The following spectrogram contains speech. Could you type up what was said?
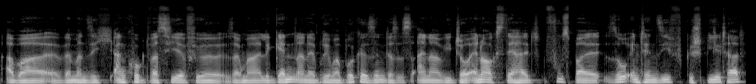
Aber äh, wenn man sich anguckt, was hier für, sag mal, Legenden an der Bremer Brücke sind, das ist einer wie Joe Ennox, der halt Fußball so intensiv gespielt hat.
